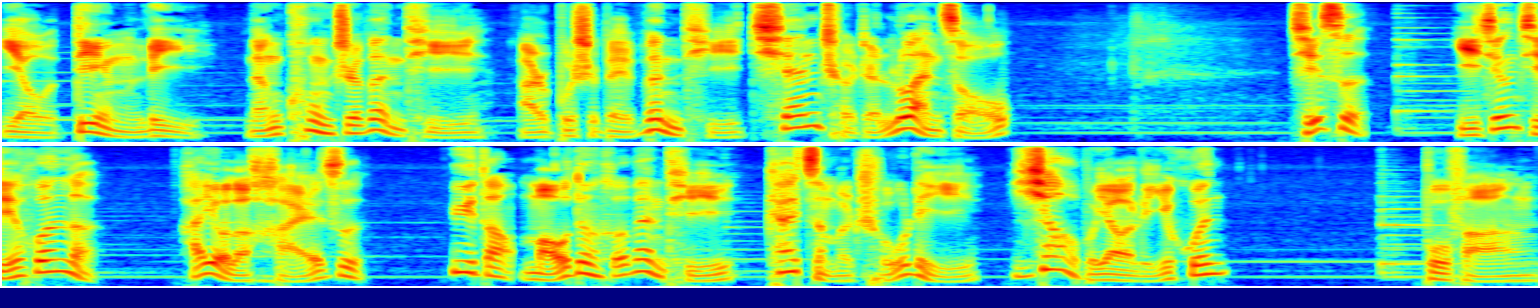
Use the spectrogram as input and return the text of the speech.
有定力，能控制问题，而不是被问题牵扯着乱走。其次，已经结婚了，还有了孩子，遇到矛盾和问题该怎么处理？要不要离婚？不妨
